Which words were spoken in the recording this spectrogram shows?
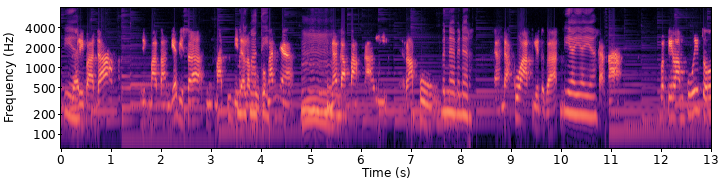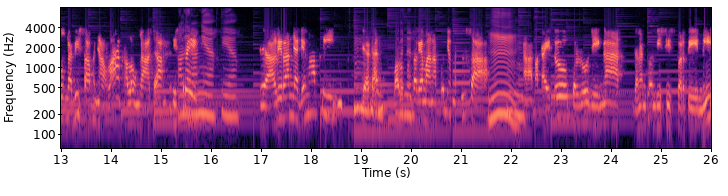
Iya. daripada nikmatan dia bisa nikmati di dalam Menikmati. hubungannya Hmm. sehingga gampang sekali rapuh Benar, benar. ya nggak kuat gitu kan Iya, iya, iya. karena seperti lampu itu nggak bisa menyala kalau nggak ada listrik Alirannya, iya. ya alirannya dia mati Hmm. ya kan walaupun Benar. bagaimanapun ya nggak bisa Hmm. nah maka itu perlu diingat dengan kondisi seperti ini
